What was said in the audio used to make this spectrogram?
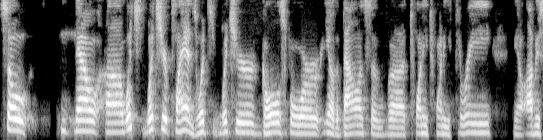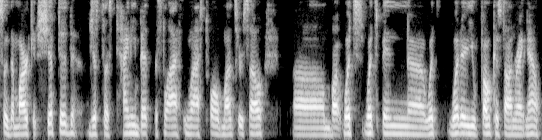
so now, uh, what's what's your plans? What's what's your goals for you know the balance of uh, 2023? You know, obviously the market shifted just a tiny bit this last last 12 months or so. Um, but what's what's been uh, what what are you focused on right now?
